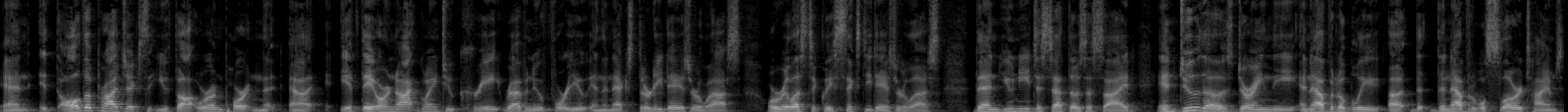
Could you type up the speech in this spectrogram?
And it, all the projects that you thought were important, that uh, if they are not going to create revenue for you in the next 30 days or less, or realistically 60 days or less, then you need to set those aside and do those during the inevitably uh, the, the inevitable slower times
